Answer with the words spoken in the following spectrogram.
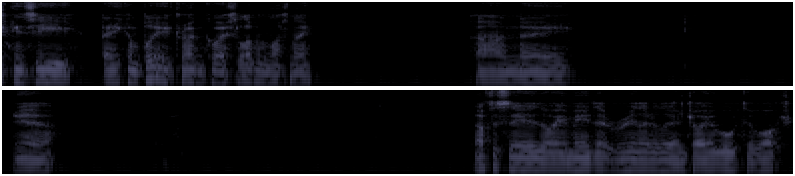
as you can see, I completed Dragon Quest XI last night. And, yeah. I have to say though, he made it really, really enjoyable to watch.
